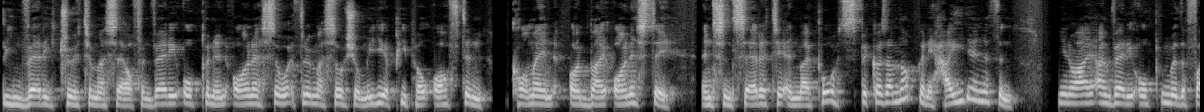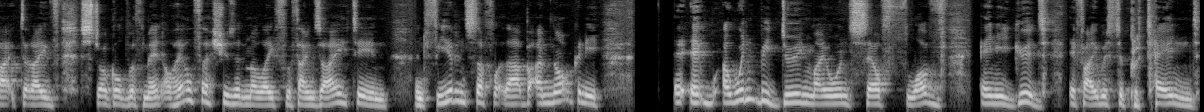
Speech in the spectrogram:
been very true to myself and very open and honest. So through my social media, people often comment on my honesty and sincerity in my posts because I'm not going to hide anything. You know, I, am very open with the fact that I've struggled with mental health issues in my life, with anxiety and, and fear and stuff like that. But I'm not going to It, it, I wouldn't be doing my own self love any good if I was to pretend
